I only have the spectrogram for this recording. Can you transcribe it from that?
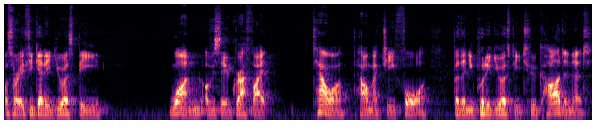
or sorry, if you get a USB 1, obviously a graphite tower, PowerMac G4, but then you put a USB 2 card in it,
